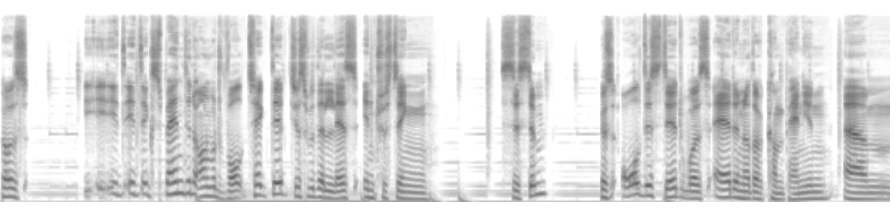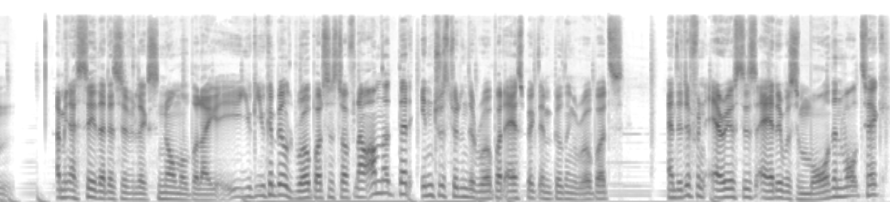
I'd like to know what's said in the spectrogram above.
because it, it expanded on what Vault-Tec did, just with a less interesting system. Because all this did was add another companion. Um, I mean, I say that as if it's normal, but like you you can build robots and stuff. Now, I'm not that interested in the robot aspect and building robots, and the different areas this added was more than Vault-Tec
